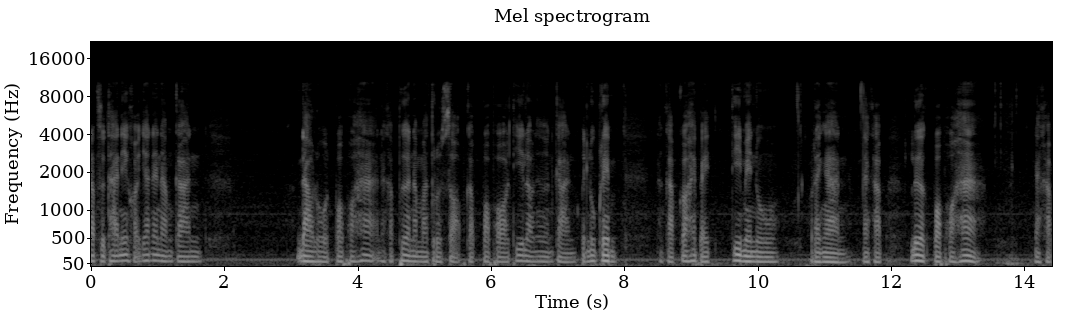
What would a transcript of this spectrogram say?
ะดับสุดท้ายนี้ขออนุญาตแนะนำการดาวน์โหลดปพ5นะครับเพื่อนำมาตรวจสอบกับปพที่เราดำเนินการเป็นรูปเล่มนะครับก็ให้ไปที่เมนูรายงานนะครับ เลือกปพ5นะครับ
